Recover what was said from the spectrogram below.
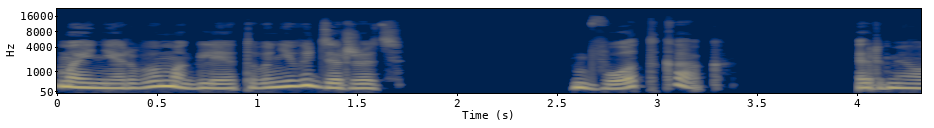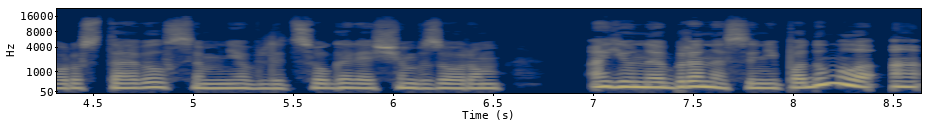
Мои нервы могли этого не выдержать. «Вот как?» Эрмиор уставился мне в лицо горящим взором. А юная Бронесса не подумала о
